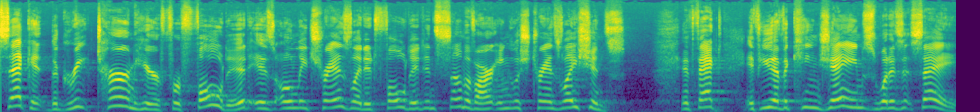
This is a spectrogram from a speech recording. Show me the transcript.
Second, the Greek term here for folded is only translated folded in some of our English translations. In fact, if you have a King James, what does it say?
